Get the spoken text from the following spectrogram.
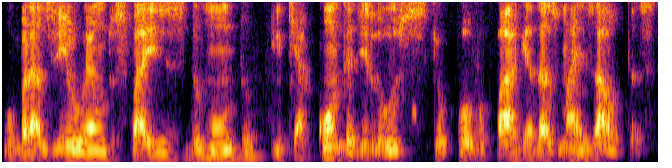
o Brasil é um dos países do mundo em que a conta de luz que o povo paga é das mais altas.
